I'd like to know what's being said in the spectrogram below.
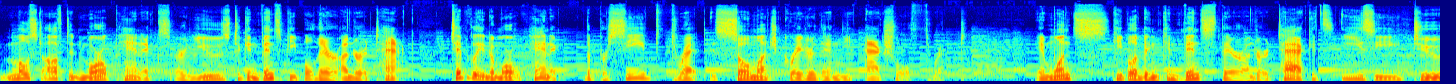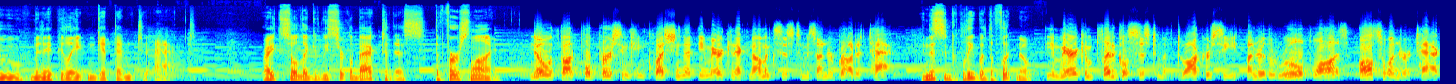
most often moral panics are used to convince people they're under attack. Typically, in a moral panic, the perceived threat is so much greater than the actual threat. And once people have been convinced they're under attack, it's easy to manipulate and get them to act. Right? So, like, if we circle back to this, the first line, No thoughtful person can question that the American economic system is under broad attack. and this is complete with the footnote. The American political system of democracy under the rule of law is also under attack,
